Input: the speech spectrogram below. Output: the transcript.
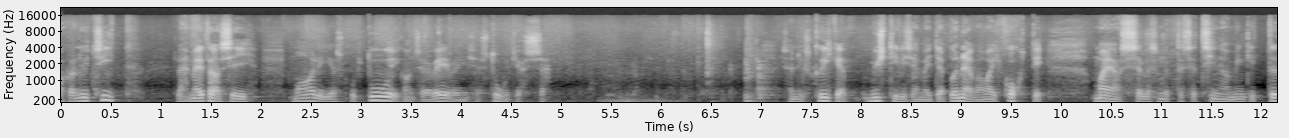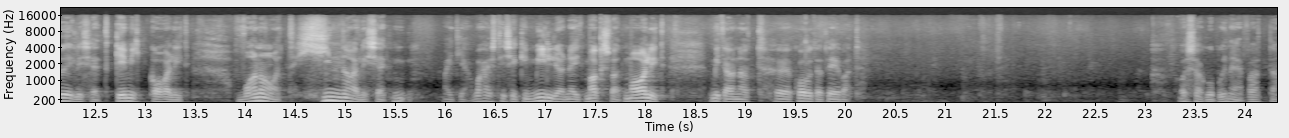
aga nüüd siit lähme edasi maali ja skulptuuri konserveerimise stuudiosse. see on üks kõige müstilisemaid ja põnevamaid kohti majas selles mõttes, et siin on mingid tõelised kemikaalid, vanad hinnalised ma ei tea, vahest isegi miljoneid maksvad maalid, mida nad korda teevad. ossa kui põnev, vaata,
